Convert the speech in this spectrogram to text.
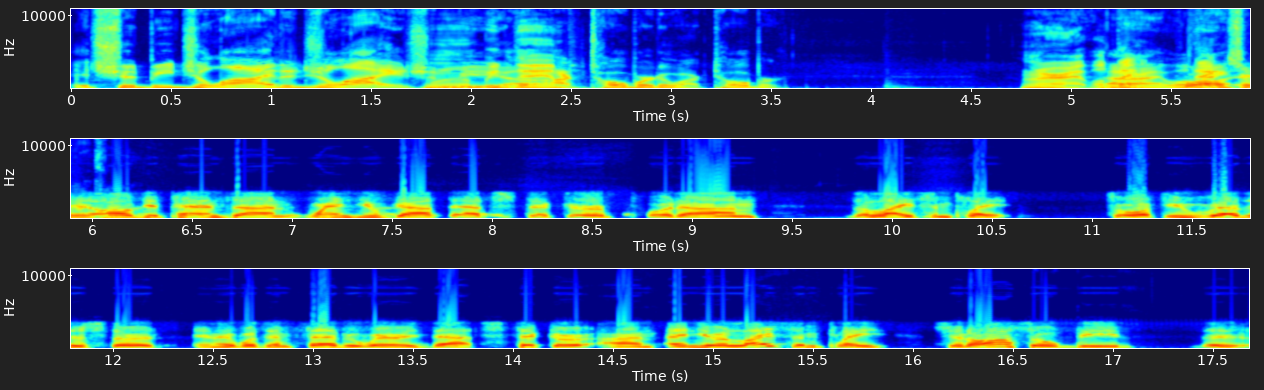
It should be July to July. It shouldn't Well, be, be uh. October to October. All right. Well, all right. Well, Well, thanks it all depends on when you got that sticker put on the license plate. So if you registered and it was in February, that sticker on and your license plate should also be the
